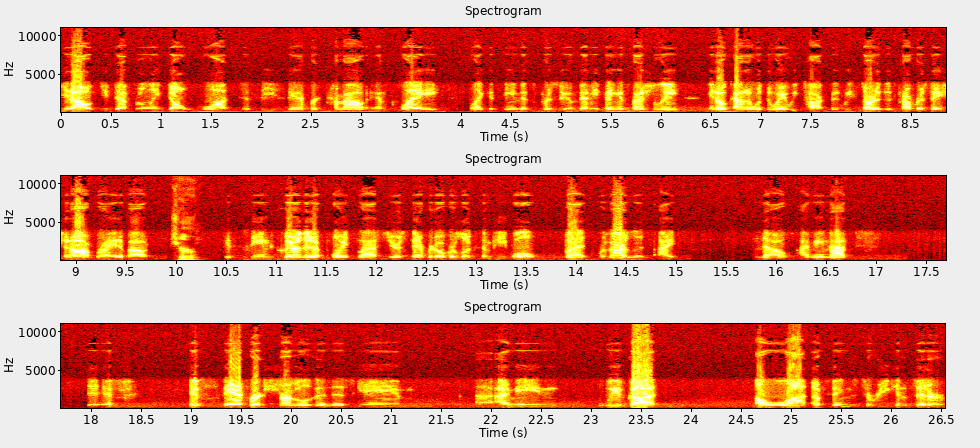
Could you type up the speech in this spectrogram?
you know, you definitely don't want to see Stanford come out and play like a team that's presumed anything, especially, you know, kind of with the way we talked, that we started this conversation off, right, about Sure. it seemed clear that at points last year Stanford overlooked some people. But regardless, I no, I mean that's if if Stanford struggles in this game, I mean we've got a lot of things to reconsider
